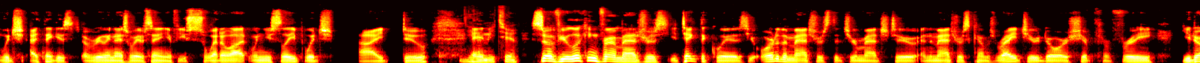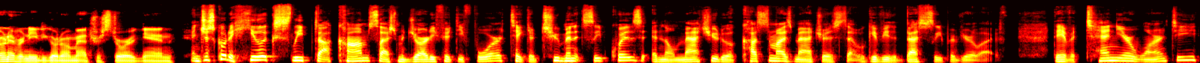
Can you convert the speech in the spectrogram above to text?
which I think is a really nice way of saying if you sweat a lot when you sleep, which I do. Yeah, and me too. So if you're looking for a mattress, you take the quiz, you order the mattress that you're matched to, and the mattress comes right to your door, shipped for free. You don't ever need to go to a mattress store again. And just go to helixsleep.com slash majority54, take their two-minute sleep quiz, and they'll match you to a customized mattress that will give you the best sleep of your life. They have a 10 year warranty,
